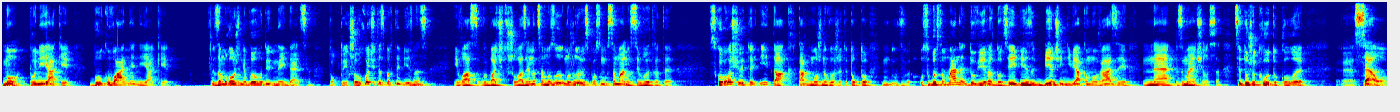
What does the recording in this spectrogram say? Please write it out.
Ну, про ніякі блокування, ніякі замороження виводів не йдеться. Тобто, якщо ви хочете зберегти бізнес, і вас, ви бачите, що у вас є на це можливість, просто максимально всі витрати скорочуєте, і так, так можна вижити. Тобто, особисто в мене довіра до цієї біржі ні в якому разі не зменшилася. Це дуже круто, коли е, SEO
